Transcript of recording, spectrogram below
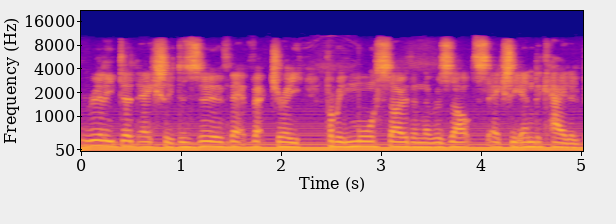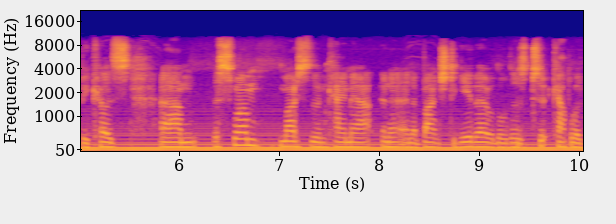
really did actually deserve that victory, probably more so than the results actually indicated, because um, the swim, most of them came out in a, in a bunch together. There was a couple of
